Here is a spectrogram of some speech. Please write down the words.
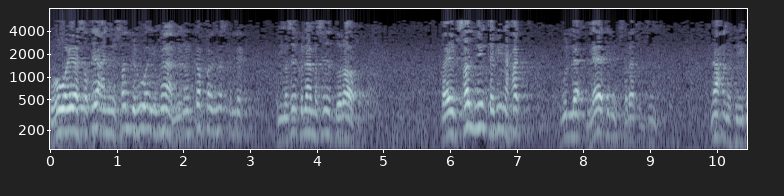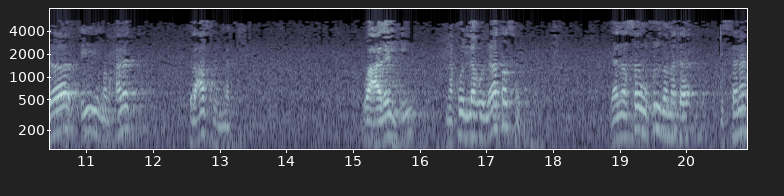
وهو يستطيع أن يصلي هو إمام لأنه مكفر الناس كلها. المساجد كلها مساجد ضرار طيب صلي أنت بينا حتى. يقول لا لا تجب صلاة الجمعة. نحن في دار في مرحلة في العصر المكي. وعليه نقول له لا تصوم. لأن الصوم فرض متى؟ في السنة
